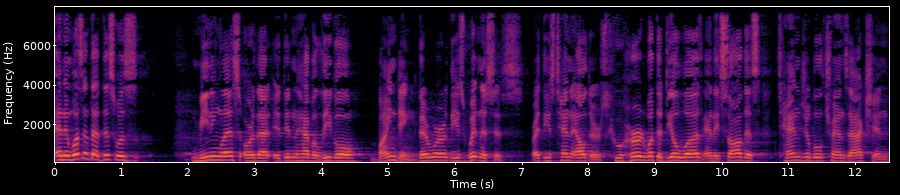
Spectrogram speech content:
And it wasn't that this was meaningless or that it didn't have a legal binding. There were these witnesses, right? These 10 elders who heard what the deal was and they saw this tangible transaction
